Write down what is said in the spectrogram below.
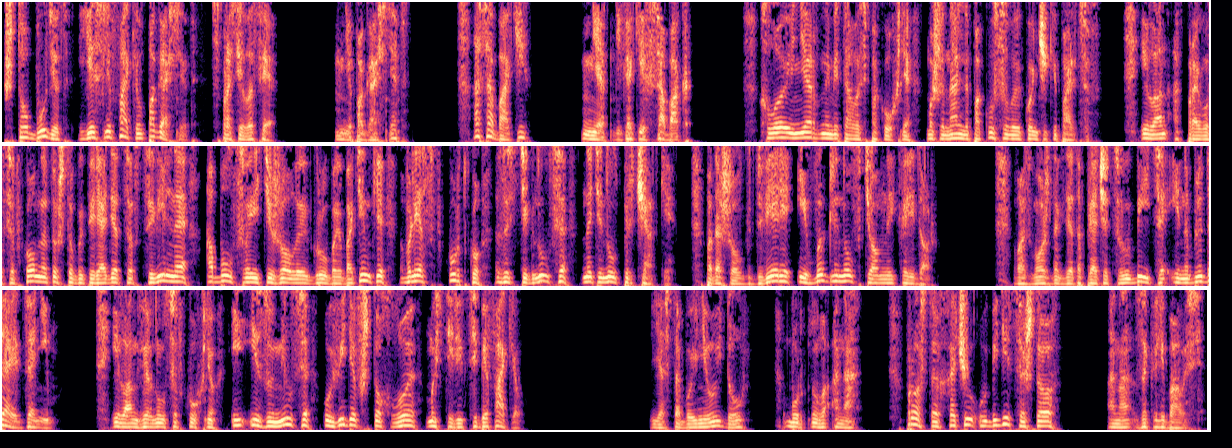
«Что будет, если факел погаснет?» — спросила Фе. «Не погаснет». «А собаки?» «Нет никаких собак». Хлоя нервно металась по кухне, машинально покусывая кончики пальцев. Илан отправился в комнату, чтобы переодеться в цивильное, обул свои тяжелые грубые ботинки, влез в куртку, застегнулся, натянул перчатки. Подошел к двери и выглянул в темный коридор. Возможно, где-то прячется убийца и наблюдает за ним. Илан вернулся в кухню и изумился, увидев, что Хлоя мастерит себе факел. «Я с тобой не уйду», — буркнула она. «Просто хочу убедиться, что она заколебалась.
